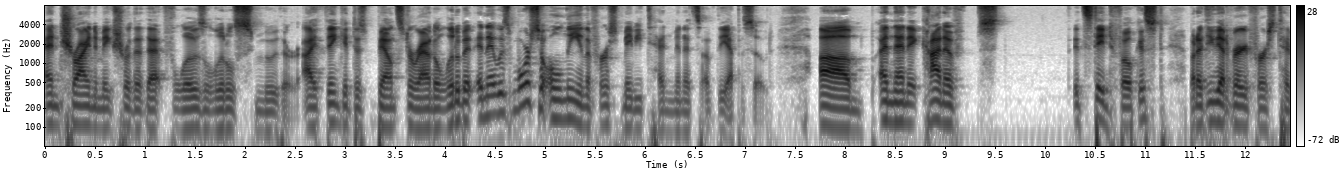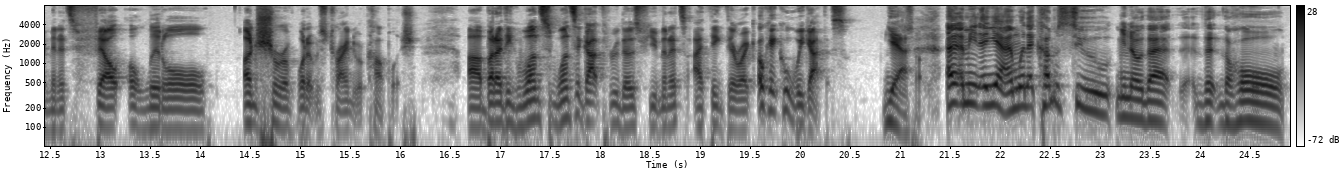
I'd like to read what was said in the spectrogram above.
and trying to make sure that that flows a little smoother. I think it just bounced around a little bit, and it was more so only in the first maybe ten minutes of the episode, um, and then it kind of it stayed focused. But I think that very first ten minutes felt a little unsure of what it was trying to accomplish. Uh, but I think once once it got through those few minutes, I think they're like, okay, cool, we got this. Yeah, so. I mean, and yeah, and when it comes to you know that the the whole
